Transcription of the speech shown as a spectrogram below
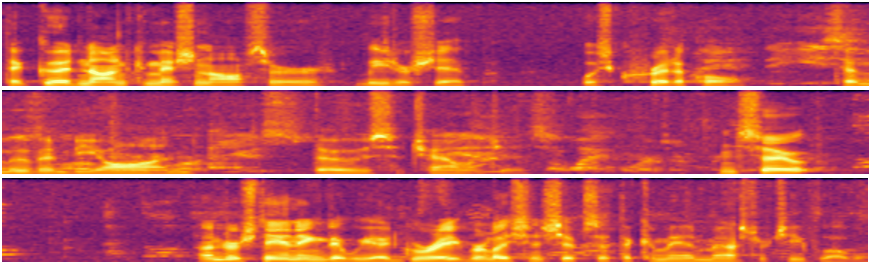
that good non-commissioned officer leadership was critical to moving beyond those challenges. And so understanding that we had great relationships at the command master chief level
